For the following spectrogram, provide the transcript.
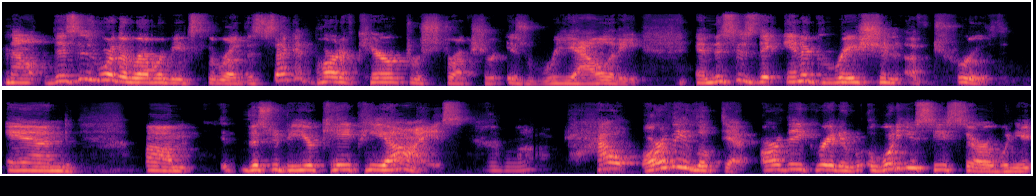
Now, this is where the rubber meets the road. The second part of character structure is reality, and this is the integration of truth. And um, this would be your KPIs. Mm-hmm. How are they looked at? Are they graded? What do you see, Sarah, when you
